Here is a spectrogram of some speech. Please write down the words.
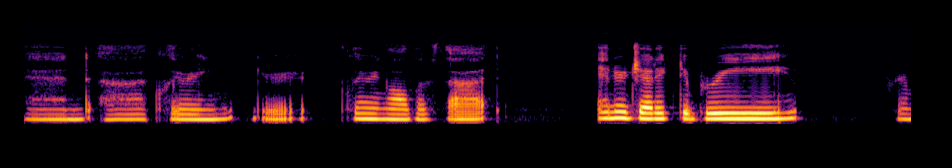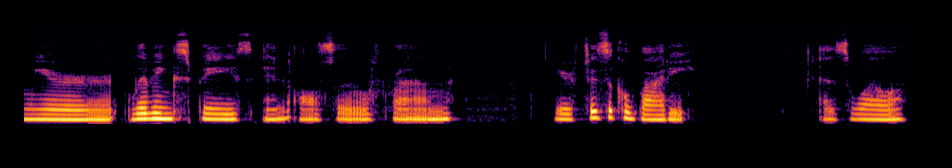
and uh, clearing your clearing all of that energetic debris from your living space and also from your physical body as well.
